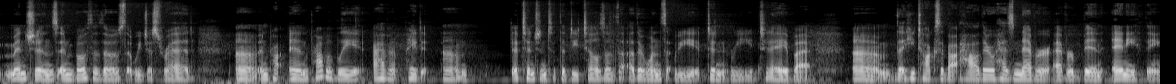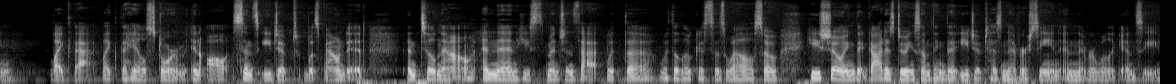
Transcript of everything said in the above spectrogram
mentions in both of those that we just read, um, and pro- and probably I haven't paid um, attention to the details of the other ones that we didn't read today, but um, that he talks about how there has never ever been anything like that, like the hailstorm in all since Egypt was founded. until now and then he mentions that with the with the locusts as well so he's showing that god is doing something that egypt has never seen and never will again see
